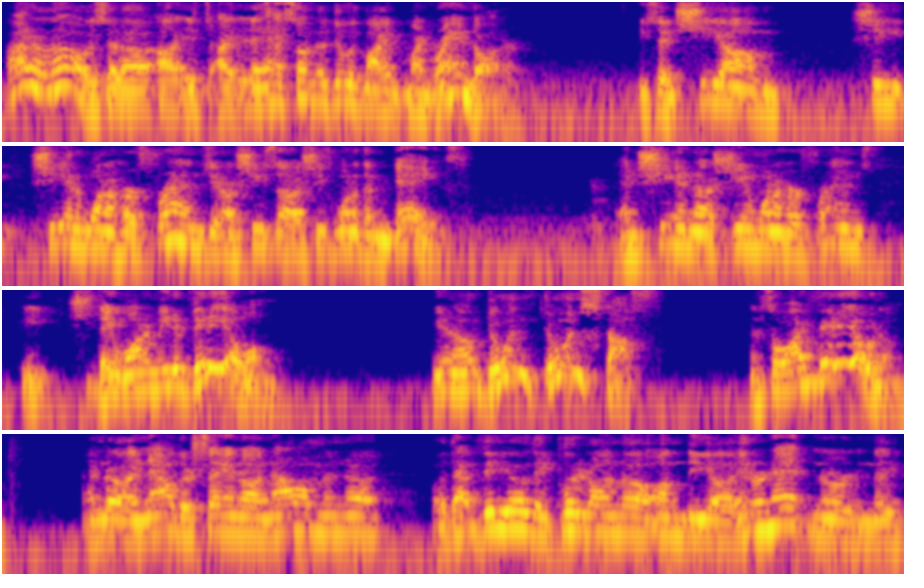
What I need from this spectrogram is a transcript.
I don't know. He said, uh, uh, it, I, it has something to do with my, my granddaughter. He said she um she she and one of her friends, you know, she's uh she's one of them gays, and she and uh, she and one of her friends, he she, they wanted me to video them, you know, doing doing stuff, and so I videoed them, and uh, and now they're saying uh, now I'm in uh, uh, that video they put it on uh, on the uh, internet and, or, and they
